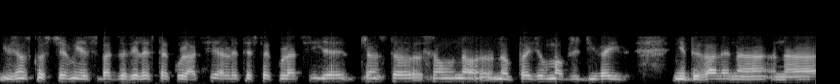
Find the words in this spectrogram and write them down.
i w związku z czym jest bardzo wiele spekulacji, ale te spekulacje często są, no, no powiedziałbym, obrzydliwe i niebywale na, na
